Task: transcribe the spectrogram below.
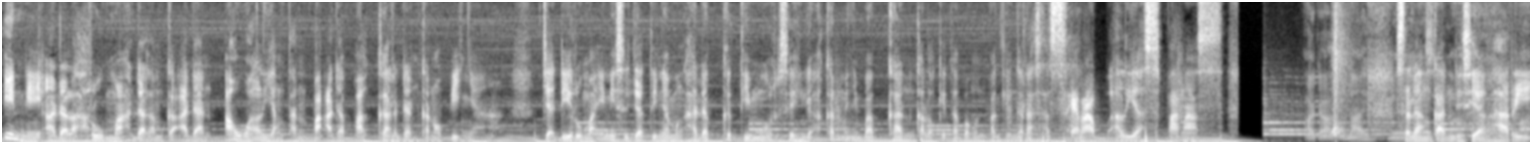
Ini adalah rumah dalam keadaan awal yang tanpa ada pagar dan kanopinya. Jadi rumah ini sejatinya menghadap ke timur sehingga akan menyebabkan kalau kita bangun pagi ngerasa serap alias panas. Sedangkan di siang hari,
